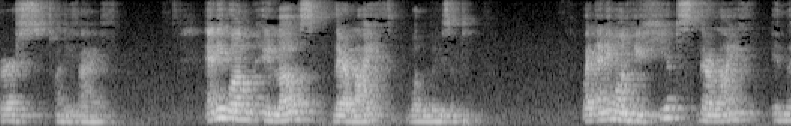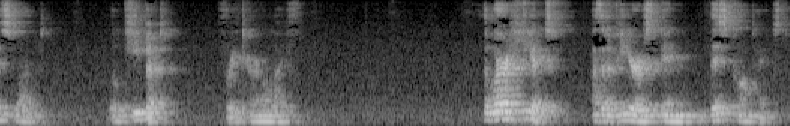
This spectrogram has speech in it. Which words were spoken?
Verse 25. Anyone who loves their life will lose it. While anyone who hates their life in this world will keep it for eternal life. The word hate, as it appears in this context,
